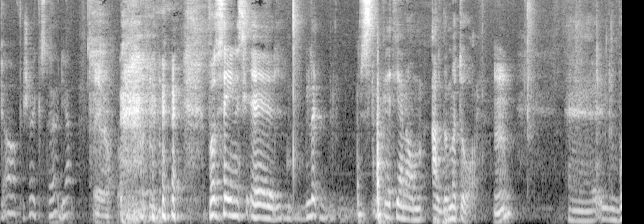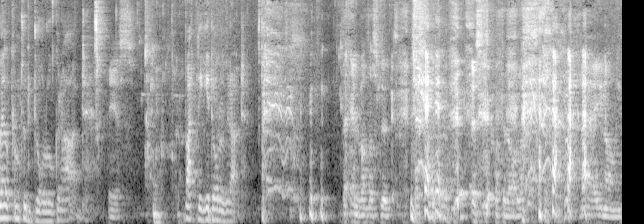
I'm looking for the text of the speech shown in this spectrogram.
jag försöker stödja. Bra. Vad säger ni? Eh, snacka lite grann om albumet då. Mm. Eh, Welcome to Dolograd. Yes. Vart ligger Dolograd? Där elvan tar slut. Östkortedala. Nej, ingen aning.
